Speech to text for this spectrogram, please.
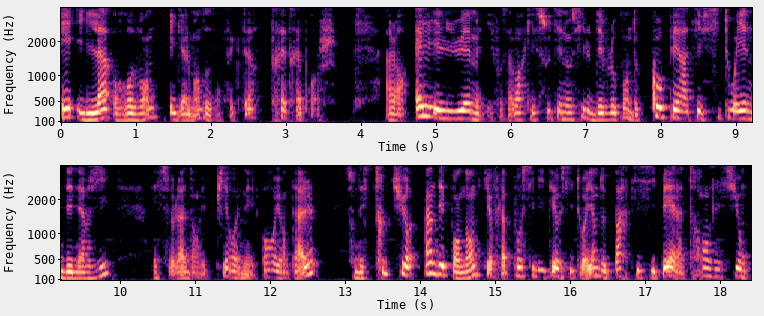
et ils la revendent également dans un secteur très très proche. Alors LLUM, il faut savoir qu'ils soutiennent aussi le développement de coopératives citoyennes d'énergie, et cela dans les Pyrénées orientales, sont des structures indépendantes qui offrent la possibilité aux citoyens de participer à la transition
